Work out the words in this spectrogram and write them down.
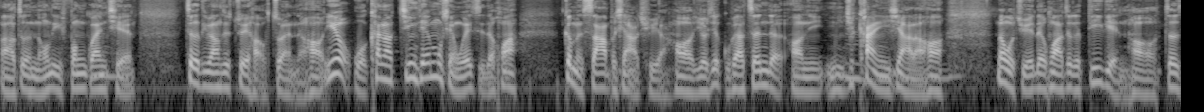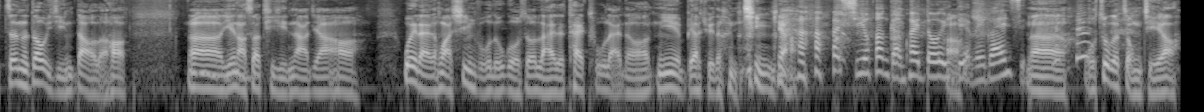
啊这个农历封关前，这个地方是最好赚的哈。因为我看到今天目前为止的话，根本杀不下去啊！哦，有些股票真的哦，你你去看一下了哈。那我觉得话，这个低点哈，这真的都已经到了哈。那严老师要提醒大家哈。未来的话，幸福如果说来的太突然的哦，你也不要觉得很惊讶。希望赶快多一点，没关系。那我做个总结 啊，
